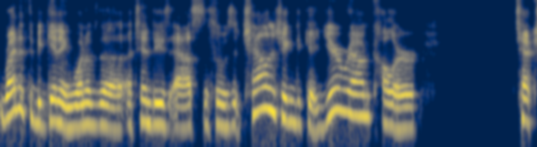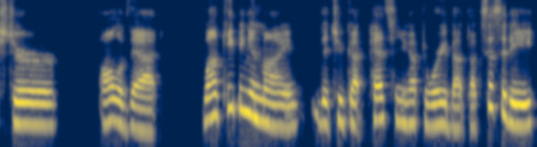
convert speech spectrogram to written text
right at the beginning, one of the attendees asked, so is it challenging to get year-round color, texture, all of that, while keeping in mind that you've got pets and you have to worry about toxicity?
